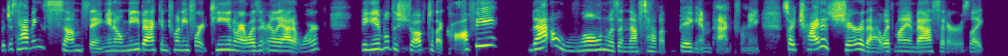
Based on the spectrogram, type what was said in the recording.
But just having something, you know, me back in 2014 where I wasn't really out at work, being able to show up to the coffee, that alone was enough to have a big impact for me. So I try to share that with my ambassadors. Like,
